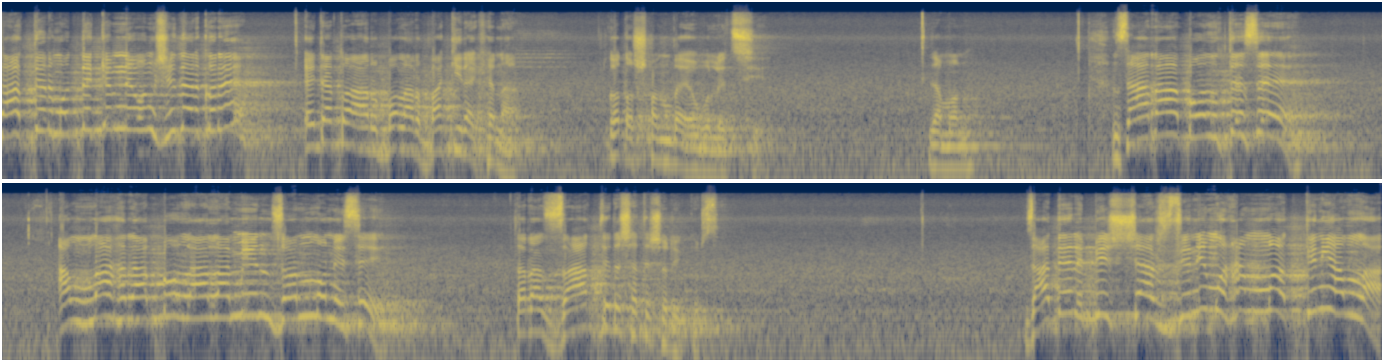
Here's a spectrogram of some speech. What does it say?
জাতের মধ্যে কেমনে অংশীদার করে? এটা তো আর বলার বাকি রাখে না। গত সন্ধ্যায়ও বলেছি। যেমন যারা বলতেছে, আল্লাহ রাব্বুল আলামিন জন্ম নিছে, তারা জাতের সাথে শরীক করছে। যাদের বিশ্বাস যিনি মুহাম্মদ, তিনি আল্লাহ।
